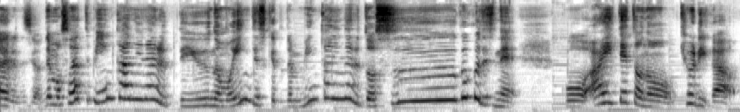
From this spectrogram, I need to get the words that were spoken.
えるんですよ。でも、そうやって敏感になるっていうのもいいんですけど、でも敏感になると、すごくですね、こう、相手との距離が、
